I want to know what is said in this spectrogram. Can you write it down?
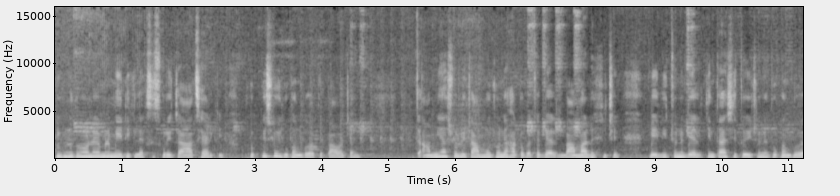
বিভিন্ন ধরনের মানে মেডিকেল অ্যাক্সেসরি যা আছে আর কি সব কিছুই দোকানগুলোতে পাওয়া যায়। তো আমি আসলে যে আম্মুর জন্য হাঁটু ব্যথা বেল্ট বা আমার যে বেলির জন্য বেল্ট কিনতে আসি, তো এই জন্য দোকানগুলো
